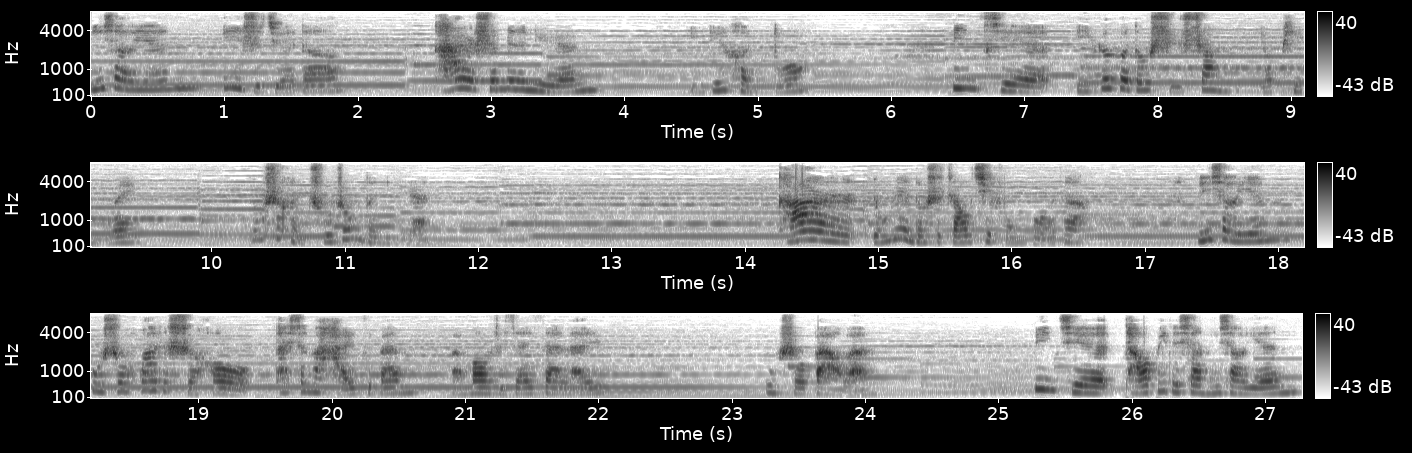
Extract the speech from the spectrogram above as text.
林小妍一直觉得，卡尔身边的女人一定很多，并且一个个都时尚有品味，都是很出众的女人。卡尔永远都是朝气蓬勃的。林小妍不说话的时候，他像个孩子般把帽子摘下来，用手把玩，并且调皮的向林小妍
